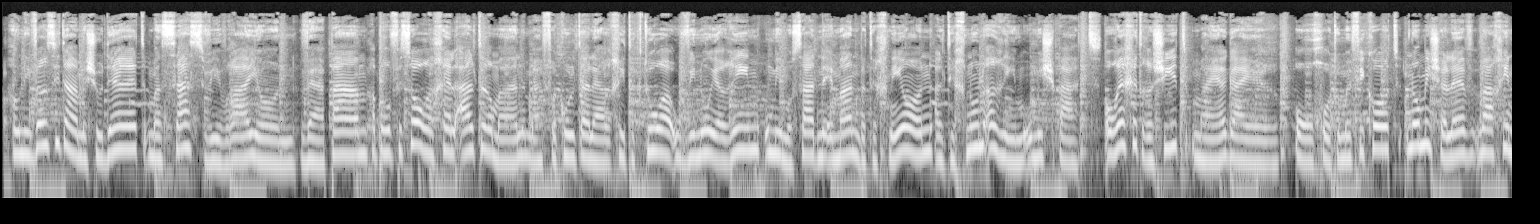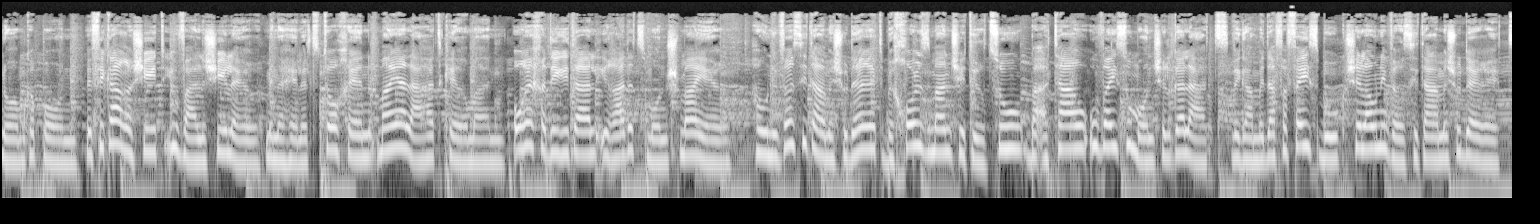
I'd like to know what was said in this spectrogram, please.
האוניברסיטה המשודרת מסע סביב רעיון, והפעם הפרופסור רחל אלתרמן מהפקולטה לארכיטקטורה ובינוי ערים וממוסד נאמן בטכניון על תכנון ערים ומשפט. עורכת ראשית מאיה גאייר, עורכות ומפיקות נעמי שלו ואחינועם קפון, מפיקה ראשית יובל שילר, מנהלת תוכן מאיה להט קרמן, עורך הדיגיטל עירד עצמון שמייר. האוניברסיטה המשודרת בכל זמן שתרצו, באתר וביישומון של גל"צ, וגם בדף הפייסבוק של האוניברסיטה המשודרת. משודרת.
